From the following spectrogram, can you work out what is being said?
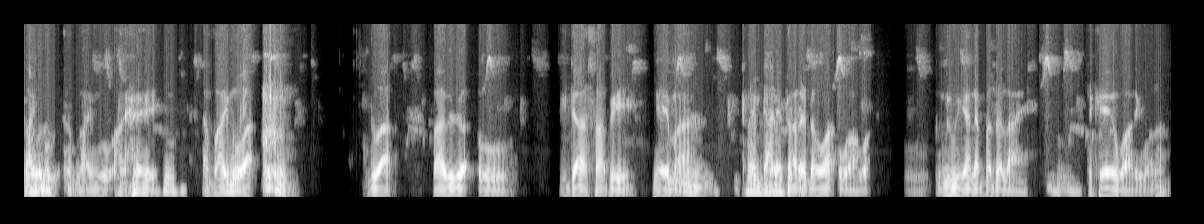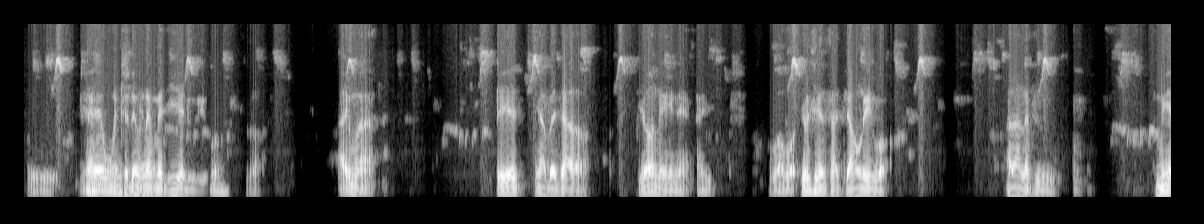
ဘိုင်းဥမမို့သူဘိုင်းမို့အဘိုင်းမို့ကသူကဘာပြီးတော့ဟိုဂီတစာပေငယ်မှာဒရိုက်တာလည်းဖြစ်ဒါတယ်လည်းတော့ဟိုပါပေါ့ဟိုလူပညာနဲ့ပတ်သက်လာရင်တကယ်ဟိုပါတွေပေါ့နော်ဟိုတကယ်ဝင်ရှိတတယ်ကယ်နာမည်ကြီးတဲ့လူတွေပေါ့ဆိုတော့အဲ့မှာ တရက်ညဘက်ကြတော့ပြောနေနေအဲ့ဟိုပါပေါ့ရုပ်ရှင်ဆက်ကြောင်းလေးပေါ့အဲ့ဒါလည်းသူအမေက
